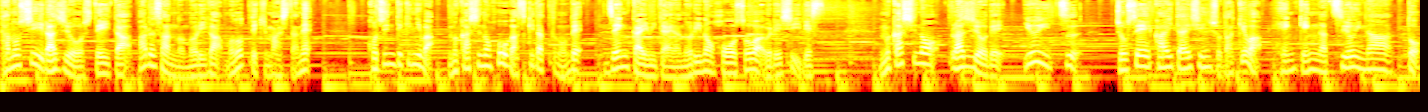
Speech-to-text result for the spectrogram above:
楽しいラジオをしていたパルさんのノリが戻ってきましたね。個人的には昔の方が好きだったので、前回みたいなノリの放送は嬉しいです。昔のラジオで唯一女性解体新書だけは偏見が強いなぁと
